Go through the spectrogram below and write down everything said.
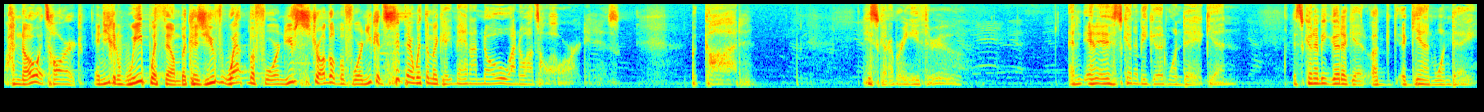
I know it's hard. And you can weep with them because you've wept before and you've struggled before. And you can sit there with them and go, man, I know, I know how hard it is. But God, He's going to bring you through. And, and it's going to be good one day again. It's going to be good again, again one day.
